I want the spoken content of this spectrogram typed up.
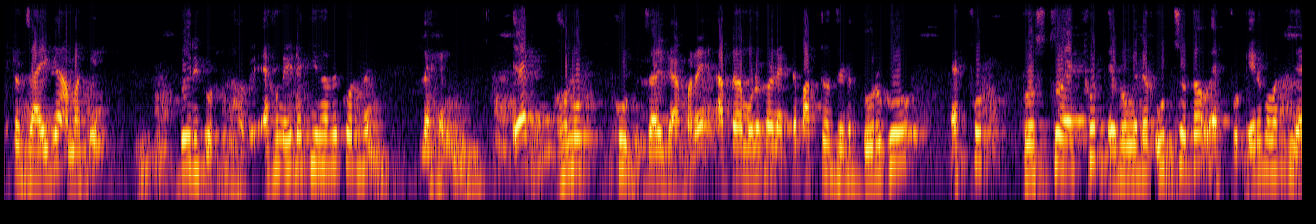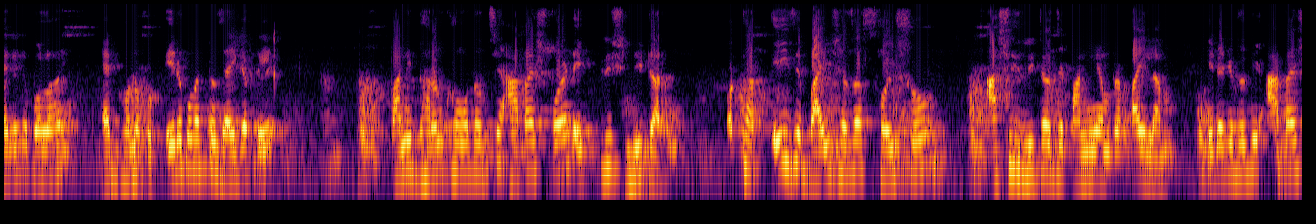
একটা জায়গা আমাকে তৈরি করতে হবে। এখন এটা কীভাবে করবেন? দেখেন, এক ঘন ফুট জায়গা মানে আপনারা মনে করেন একটা পাত্র যেটা দৈর্ঘ্য এক ফুট, প্রস্থ এক ফুট এবং এটার উচ্চতাও এক ফুট। এরকম একটা জায়গাকে বলা হয় এক ঘন ফুট। এরকম একটা জায়গাতে পানির ধারণ ক্ষমতা হচ্ছে আঠাশ পয়েন্ট একত্রিশ লিটার। অর্থাৎ এই যে বাইশ হাজার ছয়শো আশি লিটার যে পানি আমরা পাইলাম, এটাকে যদি আঠাশ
